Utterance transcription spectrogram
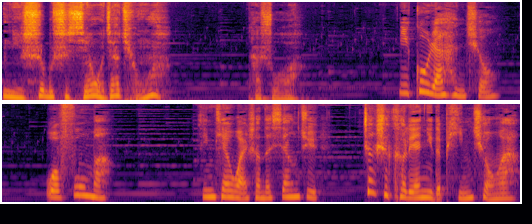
你是不是嫌我家穷啊？他说：“你固然很穷，我富吗？今天晚上的相聚，正是可怜你的贫穷啊。”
